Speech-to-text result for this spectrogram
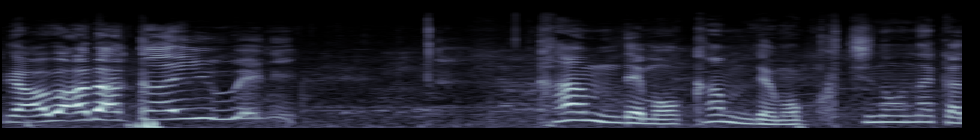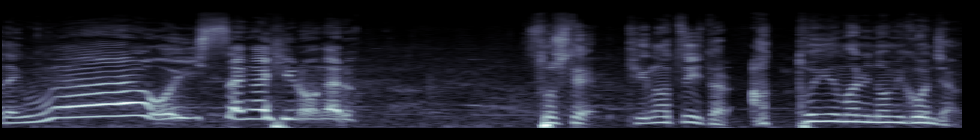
柔らかい上に噛んでも噛んでも口の中でうわー美味しさが広がる。そして気がついたらあっという間に飲み込んじゃう。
